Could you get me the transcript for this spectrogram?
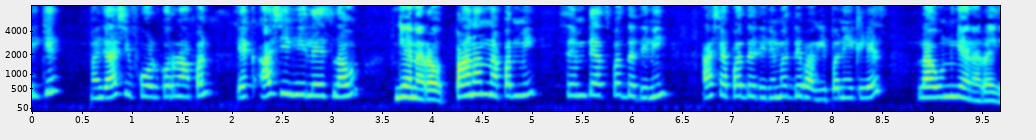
ठीक आहे? म्हणजे अशी फोल्ड करून आपण एक अशी ही लेस लावून घेणार आहोत. पानांना पण मी सेम त्याच पद्धतीने अशा पद्धतीने मध्यभागी पण एक लेस लावून घेणार आहे.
